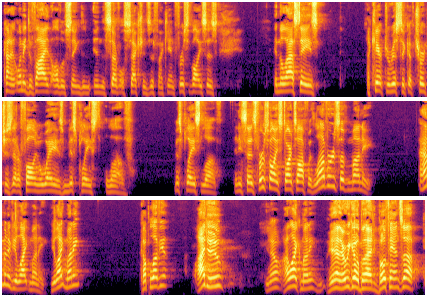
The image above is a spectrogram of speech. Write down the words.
Kind of let me divide all those things in, in the several sections if I can. First of all, he says, in the last days, a characteristic of churches that are falling away is misplaced love. Misplaced love. And he says, first of all, he starts off with lovers of money. How many of you like money? You like money? A couple of you? I do. You know, I like money. Yeah, there we go, bud. Both hands up.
